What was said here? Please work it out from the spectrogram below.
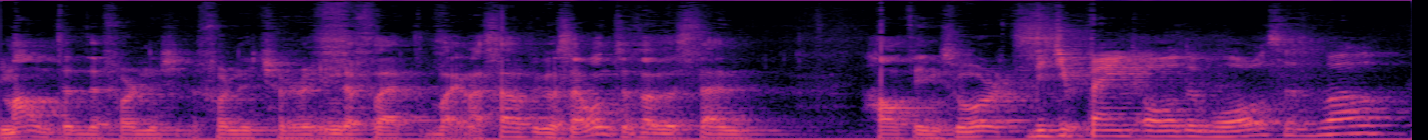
mounted the furniture, furniture in the flat by myself because I wanted to understand how things work. Did you paint all the walls as well?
